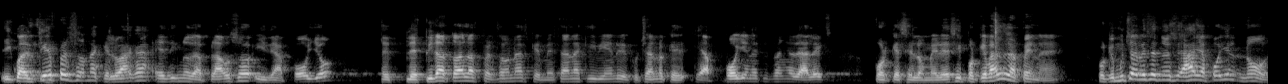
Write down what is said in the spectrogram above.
Y cualquier persona que lo haga es digno de aplauso y de apoyo. Les pido a todas las personas que me están aquí viendo y escuchando que, que apoyen este sueño de Alex porque se lo merece y porque vale la pena, ¿eh? Porque muchas veces no es, ay, apóyenlo, no,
